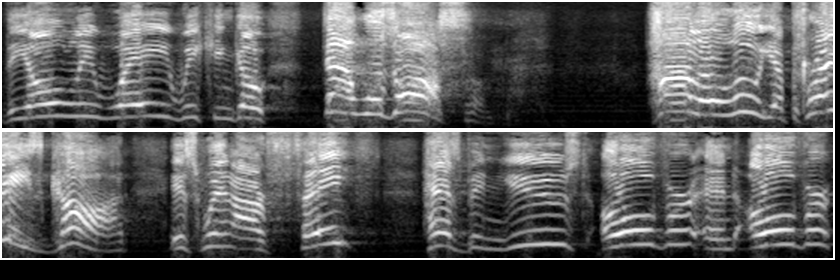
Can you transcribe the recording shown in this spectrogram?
the only way we can go, that was awesome. Hallelujah. Praise God is when our faith has been used over and over,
